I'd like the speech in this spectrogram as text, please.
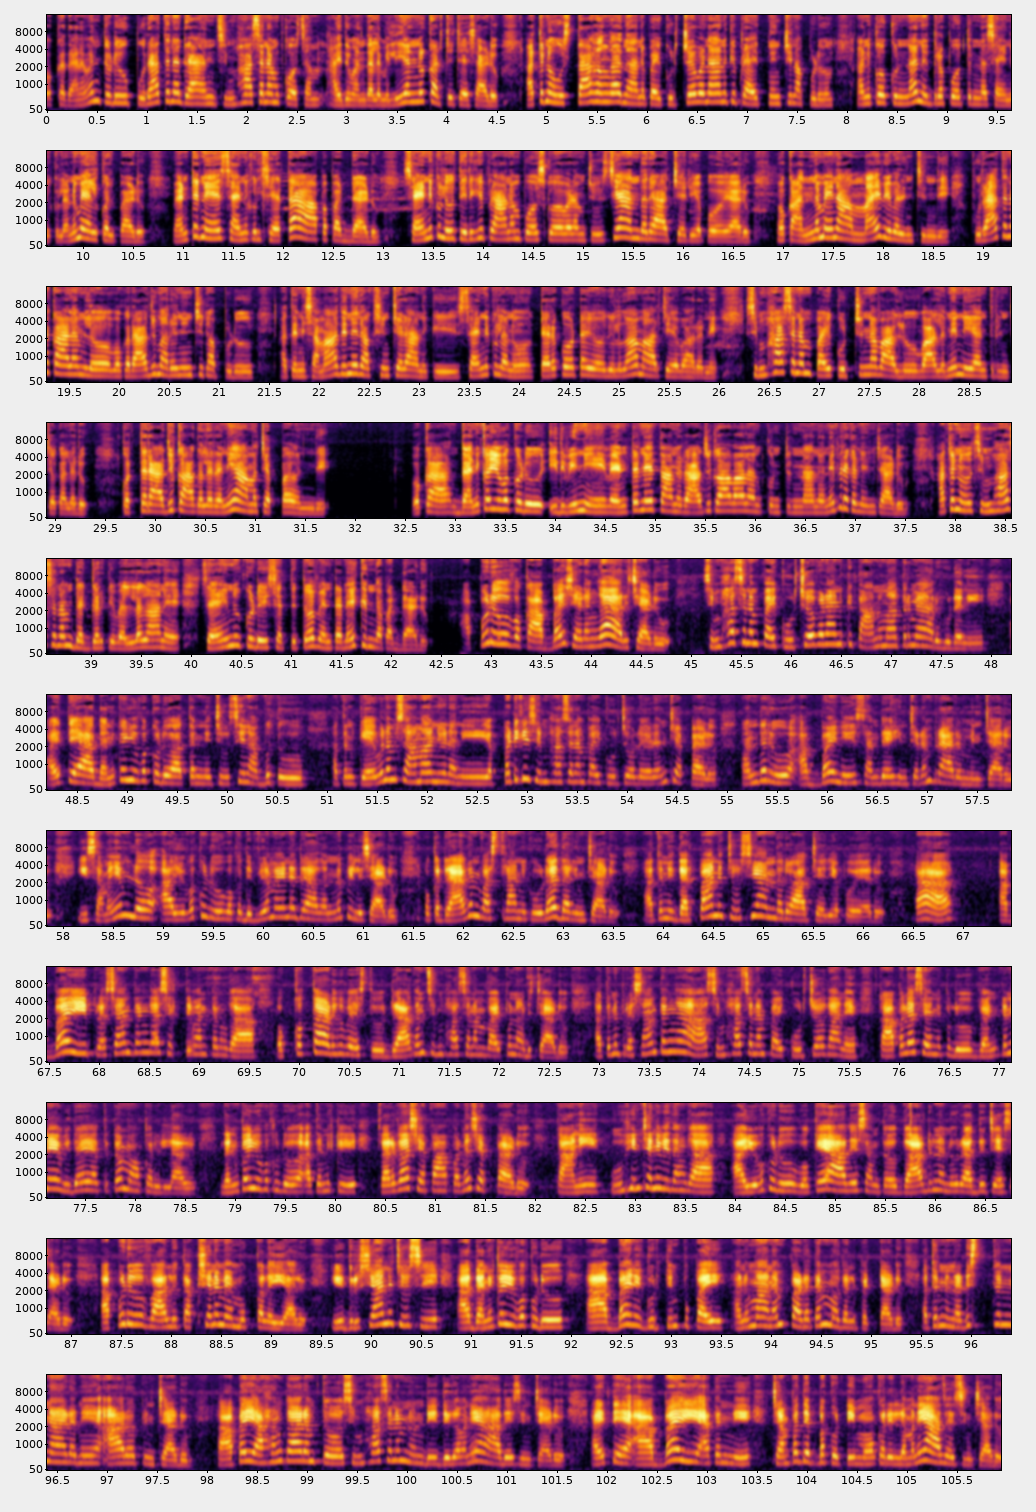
ఒక ధనవంతుడు పురాతన డ్రాగన్ సింహాసనం కోసం ఐదు వందల మిలియన్లు ఖర్చు చేశాడు. అతను ఉత్సాహంగా దానిపై కూర్చోవడానికి ప్రయత్నించినప్పుడు అనుకోకుండా నిద్రపోతున్న సైనికులను మేల్కొల్పాడు. వెంటనే సైనికుల చేత ఆపపడ్డాడు సైనికులు తిరిగి ప్రాణం పోసుకోవడం చూసి అందరూ ఆశ్చర్యపోయారు. ఒక అందమైన అమ్మాయి వివరించింది. పురాతన కాలంలో ఒక రాజు మరణించినప్పుడు అతని సమాధిని రక్షించడానికి సైనికులను టెరకోట యోధులుగా మార్చేవారని. సింహాసనంపై కూర్చున్న వాళ్ళు వాళ్ళని నియంత్రించగలరు. కొత్త రాజు కాగలరని ఆమె చెప్పంది. ఒక ధనిక యువకుడు ఇది విని వెంటనే తాను రాజు కావాలనుకుంటున్నానని ప్రకటించాడు. అతను సింహాసనం దగ్గరికి వెళ్ళగానే సైనికుడి శక్తితో వెంటనే కింద పడ్డాడు. అప్పుడు ఒక అబ్బాయి సడన్గా అరిచాడు. సింహాసనంపై కూర్చోవడానికి తాను మాత్రమే అర్హుడని. అయితే ఆ ధనిక యువకుడు అతన్ని చూసి నవ్వుతూ అతను కేవలం సామాన్యుడని ఎప్పటికీ సింహాసనంపై కూర్చోలేడని చెప్పాడు. అందరూ అబ్బాయిని సందేహించడం ప్రారంభించారు. ఈ సమయంలో ఆ యువకుడు ఒక దివ్యమైన డ్రాగన్ను పిలిచాడు. ఒక డ్రాగన్ వస్త్రాన్ని కూడా ధరించాడు. అతని దర్పాన్ని చూసి అందరూ ఆశ్చర్యపోయారు. ఆ అబ్బాయి ప్రశాంతంగా శక్తివంతంగా ఒక్కొక్క అడుగు వేస్తూ డ్రాగన్ సింహాసనం వైపు నడిచాడు. అతను ప్రశాంతంగా ఆ సింహాసనంపై కూర్చోగానే కాపలా సైనికులు వెంటనే విధేయతతో మోకరిల్లారు. ధనిక యువకుడు అతనికి త్వరగా క్షపాపణ చెప్పాడు. కానీ ఊహించని విధంగా ఆ యువకుడు ఒకే ఆదేశంతో గార్డులను రద్దు చేశాడు. అప్పుడు వాళ్ళు తక్షణమే ముక్కలయ్యారు. ఈ దృశ్యాన్ని చూసి ఆ ధనిక యువకుడు ఆ అబ్బాయిని గుర్తింపుపై అనుమానం పడటం మొదలుపెట్టాడు. అతను నడుస్తున్నాడని ఆరోపించాడు ఆపై అహంకారంతో సింహాసనం నుండి దిగమని ఆదేశించాడు. అయితే ఆ అబ్బాయి అతన్ని చెంపదెబ్బ కొట్టి మోకరిల్లమని ఆదేశించాడు.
